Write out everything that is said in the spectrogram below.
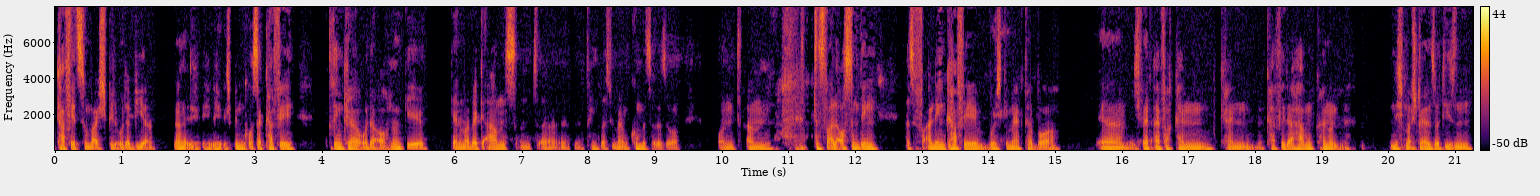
Kaffee zum Beispiel oder Bier. Ne? Ich, ich bin ein großer Kaffeetrinker oder auch, ne, gehe gerne mal weg abends und äh, trinke was mit meinem Kumpels oder so. Und ähm, das war halt auch so ein Ding, also vor allen Dingen Kaffee, wo ich gemerkt habe, boah, äh, ich werde einfach keinen keinen Kaffee da haben können und nicht mal schnell so diesen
